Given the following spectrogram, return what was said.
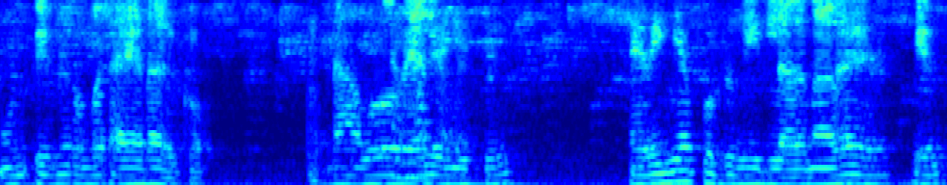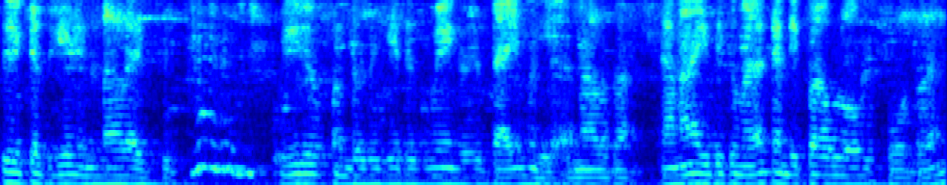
மூணு பேருமே ரொம்ப டயர்டாக இருக்கும் நான் அவ்வளோ வேலை இருந்துச்சு நிறைய போட்டிருக்கீங்களா அதனால எடுத்து வைக்கிறதுக்கே ரெண்டு நாள் ஆச்சு வீடியோ பண்ணுறதுக்கு எதுக்குமே எங்களுக்கு டைம் இல்லை அதனால தான் ஆனால் இதுக்கு மேலே கண்டிப்பாக வ்ளாக் போடுறேன்.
